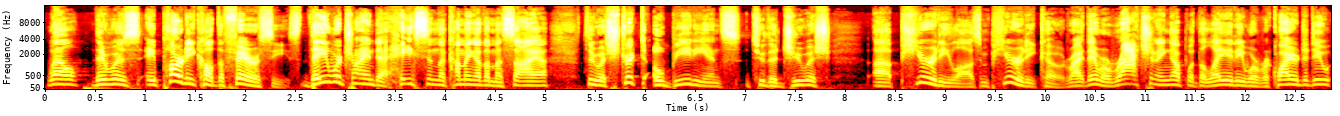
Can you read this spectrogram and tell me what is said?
Well, there was a party called the Pharisees. They were trying to hasten the coming of the Messiah through a strict obedience to the Jewish uh, purity laws and purity code, right? They were ratcheting up what the laity were required to do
